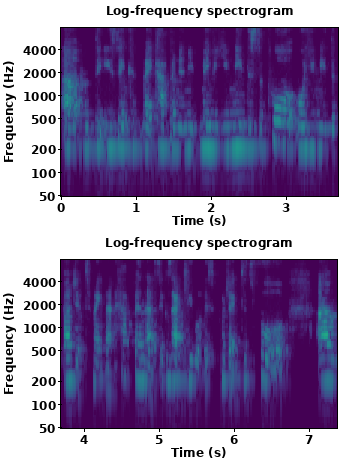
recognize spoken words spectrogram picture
um, that you think could make happen, and you, maybe you need the support or you need the budget to make that happen, that's exactly what this project is for. Um,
